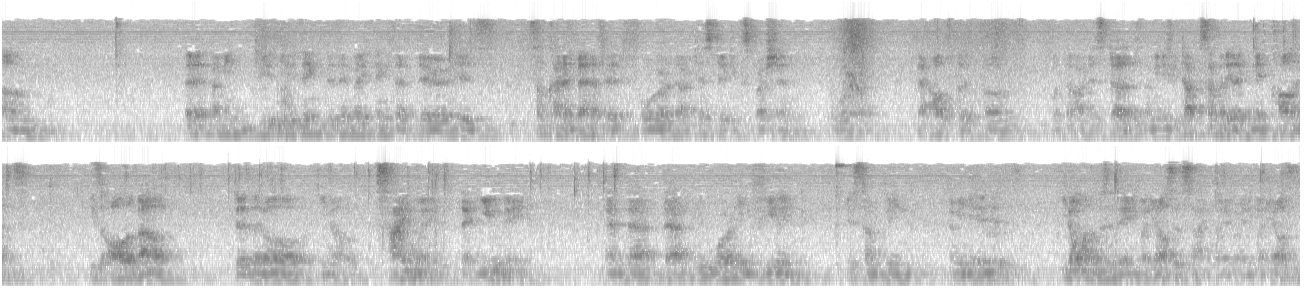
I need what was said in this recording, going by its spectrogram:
um, uh, I mean, do you, do you think, does anybody think that there is some kind of benefit for the artistic expression or the output of what the artist does? I mean, if you talk to somebody like Nick Collins, he's all about the little, you know, sine wave that you made and that, that rewarding feeling is something, I mean, it, it, you don't want to listen to anybody else's sine wave or anybody else's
